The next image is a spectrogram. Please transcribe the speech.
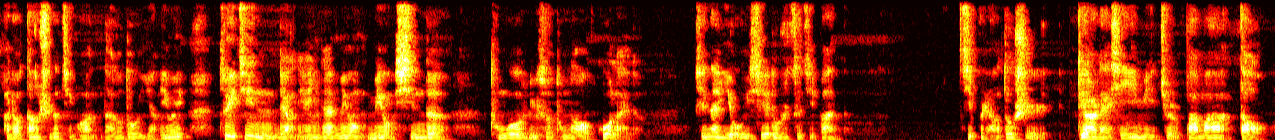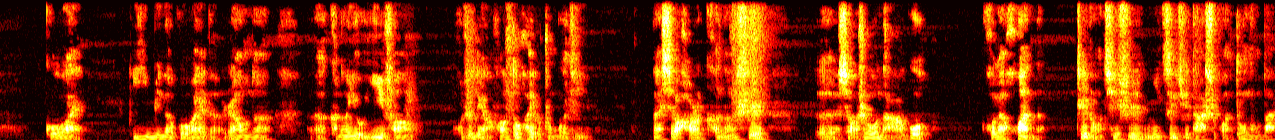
按照当时的情况，难度都一样。因为最近两年应该没有没有新的通过绿色通道过来的，现在有一些都是自己办的，基本上都是第二代新移民，就是爸妈到国外移民到国外的，然后呢，呃，可能有一方。或者两方都还有中国籍，那小孩可能是，呃，小时候拿过，后来换的，这种其实你自己去大使馆都能办。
